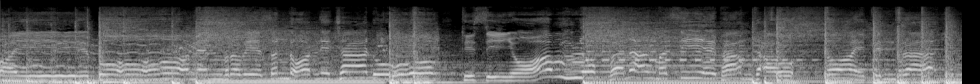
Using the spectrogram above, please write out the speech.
คอยบ่แม่นพระเวสสันดรในชาดกที่สิยอมยกพระนางมาเสียพามเท่าต่อให้เป็นพระอิน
